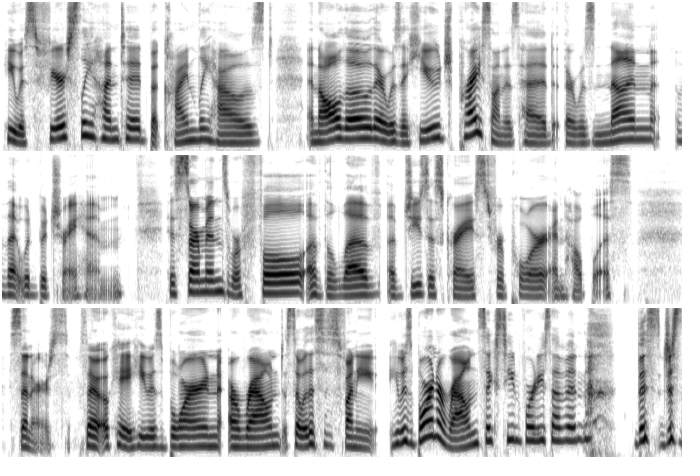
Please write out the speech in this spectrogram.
He was fiercely hunted but kindly housed, and although there was a huge price on his head, there was none that would betray him. His sermons were full of the love of Jesus Christ for poor and helpless sinners. So, okay, he was born around, so this is funny. He was born around 1647. this just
